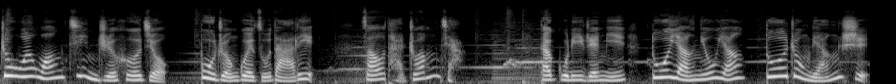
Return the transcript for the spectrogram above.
周文王禁止喝酒，不准贵族打猎，糟蹋庄稼。他鼓励人民多养牛羊，多种粮食。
